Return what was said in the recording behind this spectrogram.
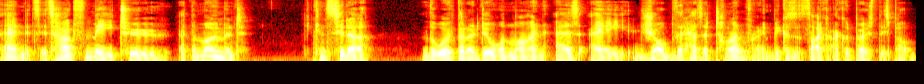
And it's it's hard for me to at the moment consider the work that I do online as a job that has a time frame because it's like I could post this po-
